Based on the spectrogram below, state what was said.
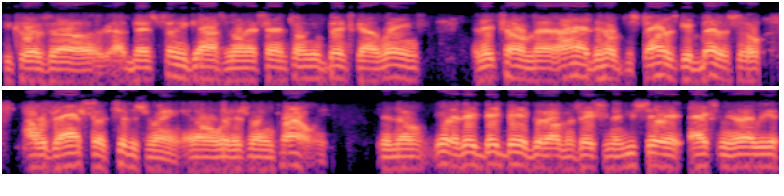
Because uh, there's plenty of guys on that San Antonio bench got rings, and they tell them, man, I had to help the starters get better, so I was the asset to this ring, and gonna wear this ring proudly. You know, yeah, they they they're a good organization. And you said, asked me earlier,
